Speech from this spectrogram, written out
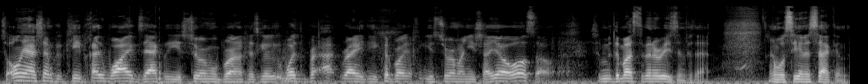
So only Hashem could keep. Why exactly Yisurim on What right? You could brought Yisurim on Yishayahu also. So there must have been a reason for that, and we'll see in a second.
